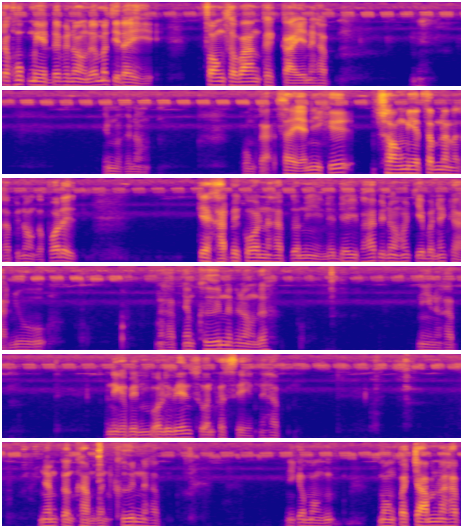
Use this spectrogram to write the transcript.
จะหกเมตรได้พี่น้องเด้อมันจะได้ส่องสว่างไกลๆนะครับนี่เห็นไหมพี่น้อง ผมกะใส่อันนี้คือสองเมตรสำนันแหละครับพี่น้องก็พอได้แก้ขัดไปก่อนนะครับ ตอนนี้เดี๋ยวเดยวพาพี่น้องเขาเก็บบรรยากาศอยู่นะครับย้ำคืนนะพี่น้องเด้อนี่นะครับ อันนี้ก็เป็นบริเวณสวนเกษตรนะครับ ย้ำกลางค่ำกลางคืนนะครับ นี่ก็มองมองประจำนะครับ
